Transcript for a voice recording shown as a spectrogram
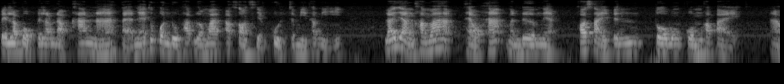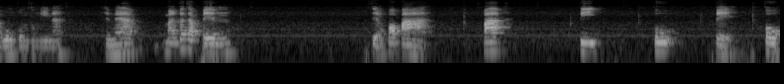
เป็นระบบเป็นลำดับขั้นนะ แต่อันนี้ให้ทุกคนดูภาพรวมว่าอักษรเสียงกลุ่นจะมีเท่านี้ แล้วอย่างคำว่าแถวฮะเหมือนเดิมเนี่ย พอใส่เป็นตัววงกลมเข้าไป อ่าวงกลมตรงนี้นะ เห็นไหมครับ มันก็จะเป็น เสียงปอปาปะปิปุเปะโปะ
